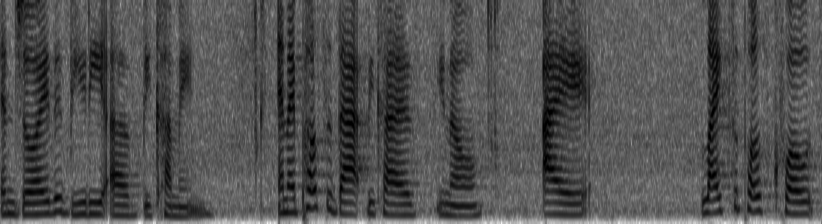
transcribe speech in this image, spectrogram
enjoy the beauty of becoming." And I posted that because, you know, I like to post quotes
